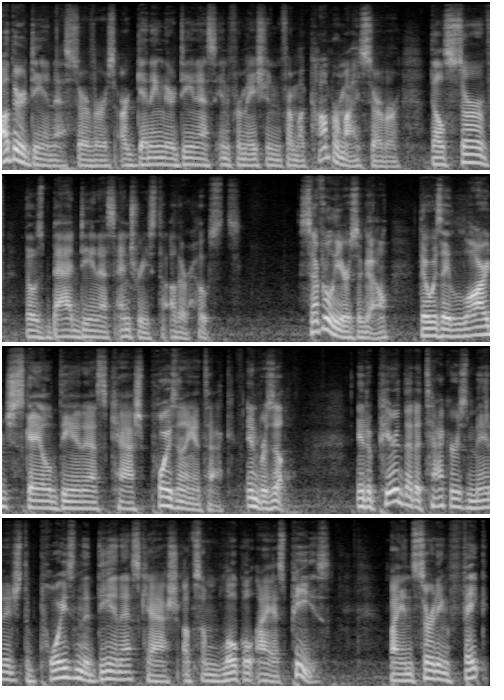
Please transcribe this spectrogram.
other DNS servers are getting their DNS information from a compromised server, they'll serve those bad DNS entries to other hosts. Several years ago, there was a large-scale DNS cache poisoning attack in Brazil. It appeared that attackers managed to poison the DNS cache of some local ISPs, by inserting fake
